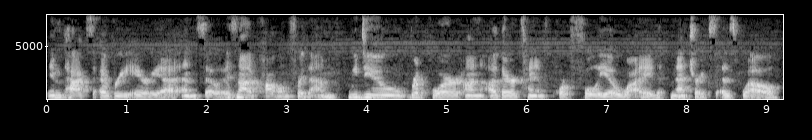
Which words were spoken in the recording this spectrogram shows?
impacts every area. And so it's not a problem for them. We do report on other kind of portfolio wide metrics as well.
